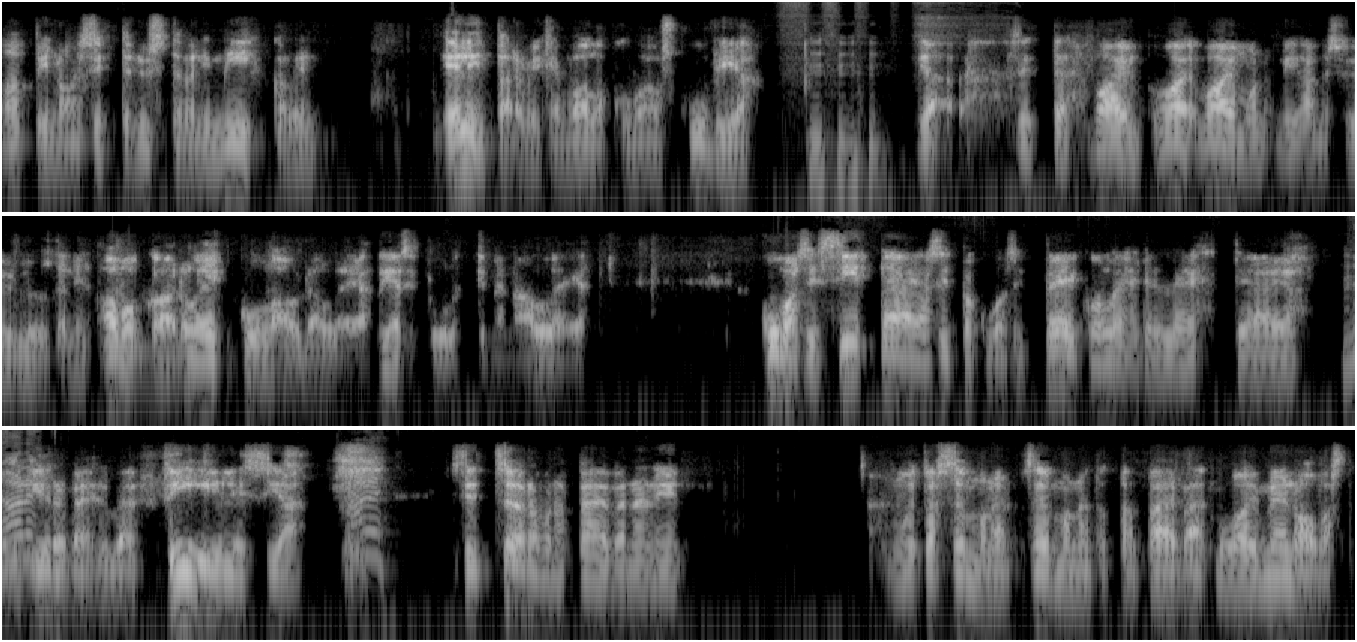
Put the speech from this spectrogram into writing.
lapinoin sitten ystäväni Miikkalin elintarvikevalokuvauskuvia – ja sitten vaim, va, vaimon vihanneshyllyltä niin avokaado lekkuulaudalle ja viesituulettimen alle. Ja kuvasin sitä ja sitten kuvasin Peikonlehden lehteä ja no niin. hirveän hyvä fiilis. Ja sitten seuraavana päivänä niin mulla taas semmoinen, semmoinen tota päivä, että mulla oli meno vasta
